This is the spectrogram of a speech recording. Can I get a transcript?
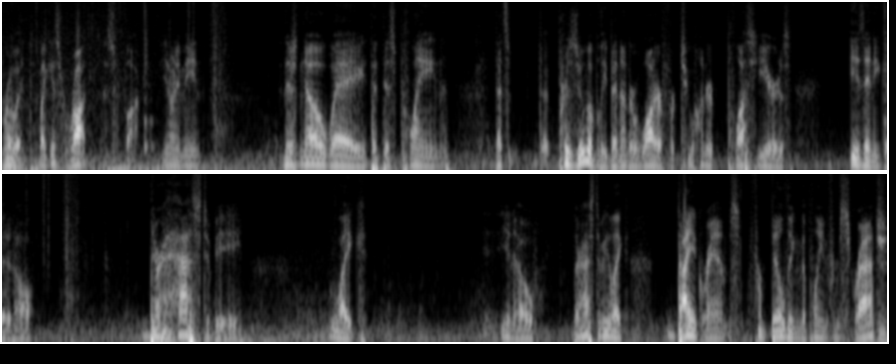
ruined. Like it's rotten as fuck. You know what I mean? There's no way that this plane that's uh, presumably been underwater for 200 plus years is any good at all. There has to be like you know, there has to be like diagrams for building the plane from scratch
